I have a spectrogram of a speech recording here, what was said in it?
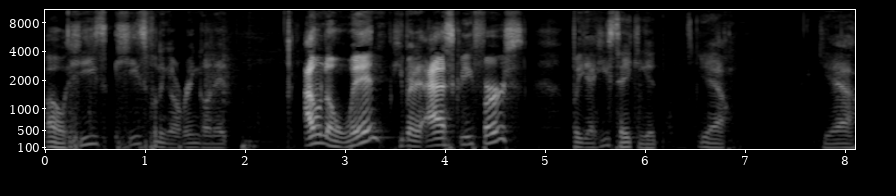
oh he's he's putting a ring on it. I don't know when. He better ask me first. But yeah, he's taking it. Yeah. Yeah.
